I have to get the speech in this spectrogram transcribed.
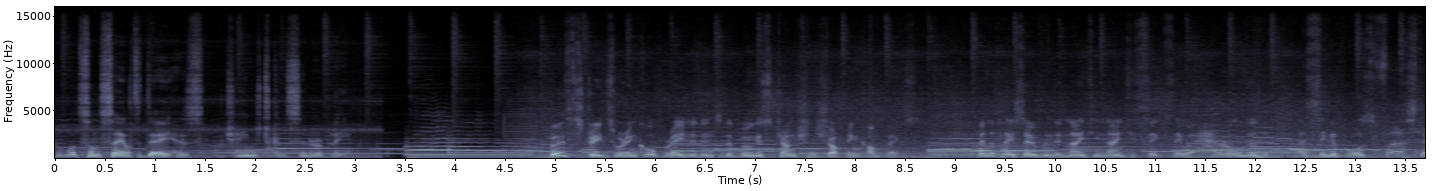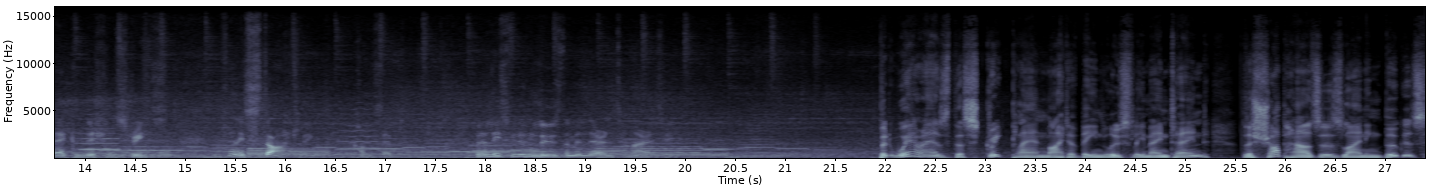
but what's on sale today has changed considerably. Both streets were incorporated into the Bugis Junction shopping complex, when the place opened in 1996, they were heralded as Singapore's first air-conditioned streets. A fairly startling concept, but at least we didn't lose them in their entirety. But whereas the street plan might have been loosely maintained, the shop houses lining Bugis,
